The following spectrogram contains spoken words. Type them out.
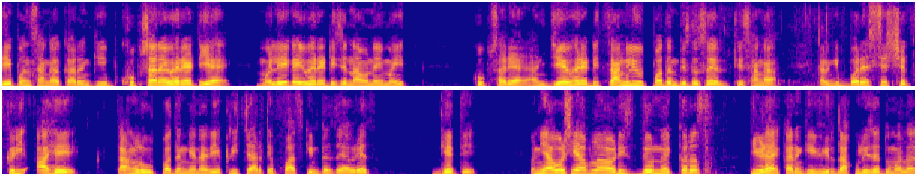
ते पण सांगा कारण की खूप साऱ्या व्हेरायटी आहे. मला काही व्हेरायटीचं नाव नाही माहीत. खूप साऱ्या आहे. आणि जे व्हेरायटी चांगली उत्पादन देत असेल ते सांगा. कारण की बरेचसे शेतकरी आहे चांगलं उत्पादन घेणार. एकरी चार ते पाच क्विंटलचं ॲव्हरेज घेते. पण यावर्षी आपला अडीच दोन एकरच तीळ आहे कारण की विहीर दाखवलीच आहे तुम्हाला.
